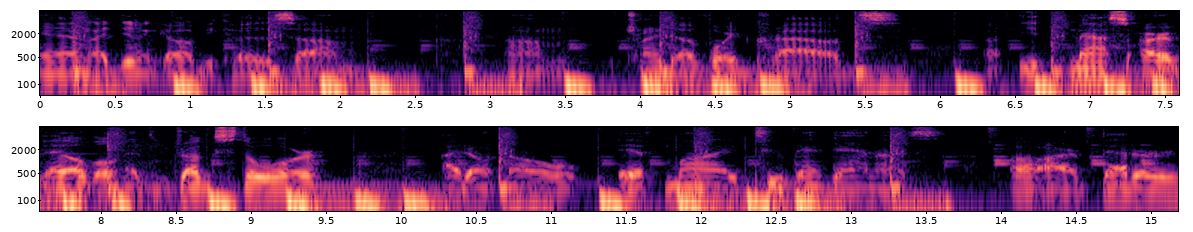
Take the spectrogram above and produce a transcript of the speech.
and I didn't go because um, um, trying to avoid crowds. Uh, masks are available at the drugstore I don't know if my two bandanas are better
